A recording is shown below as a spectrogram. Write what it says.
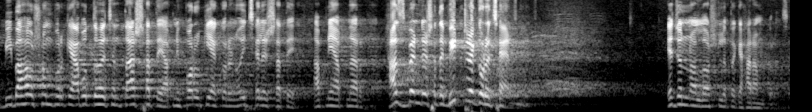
বিবাহ সম্পর্কে আবদ্ধ হয়েছেন, তার সাথে আপনি পরকিয়া করেন, ওই ছেলের সাথে আপনি আপনার হাজব্যান্ডের সাথে বিট্রে করেছেন। এজন্য আল্লাহ অশ্লীলতাকে হারাম করেছে।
